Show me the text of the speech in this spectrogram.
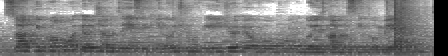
Só que como eu já usei esse aqui no último vídeo, eu vou com 295 mesmo.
